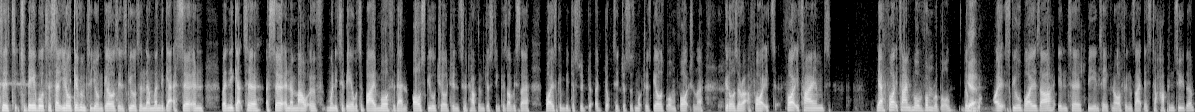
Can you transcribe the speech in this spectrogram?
to, to to be able to send you know give them to young girls in schools. And then when they get a certain when they get to a certain amount of money to be able to buy more for then all school children should have them just in because obviously boys can be just ad- abducted just as much as girls. But unfortunately girls are at a 40, t- 40 times yeah 40 times more vulnerable than Yeah. Boy- schoolboys are into being taken or things like this to happen to them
